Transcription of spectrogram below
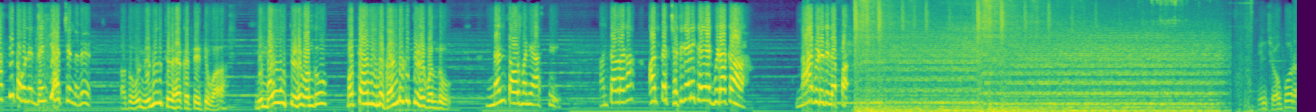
ಆಸ್ತಿ ತಗೊಂಡಿದ್ ಬೆಂಕಿ ಹಚ್ಚೆ ನಾನು. ಅದು ನಿನಗೆ ತಿಳಿಯಾಕತ್ತೈತಿವ ನಿಮ್ಮ ತಿಳಿಬಲ್ದು ತಿಳಿವಲ್ದು ಮತ್ತ ನಿನ್ನ ಗಂಡಗ ತಿಳಿವಲ್ದು. ನನ್ ತವ್ರ ಮನೆ ಆಸ್ತಿ. ಅಂತದ್ರಾಗ ಅಂತ ಚಟಿಗೇಡಿ ಕೈಯಾಗ ಬಿಡಾಕ ನಾ ಬಿಡುದಿಲ್ಲಪ್ಪ. ಏನ್ ಶಿವಪುರ?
